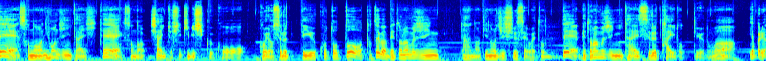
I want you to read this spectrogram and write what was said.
てその日本人に対してその社員として厳しくこう雇用するっていうことと例えばベトナム人あの技能実習生を雇って、うん、ベトナム人に対する態度っていうのはやっぱり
